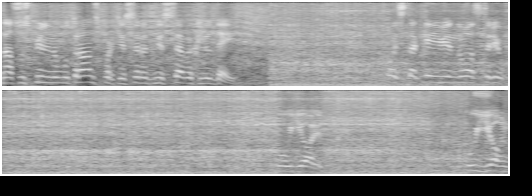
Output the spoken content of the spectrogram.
на суспільному транспорті серед місцевих людей. Ось такий він острів. Куйоль. Куйон.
